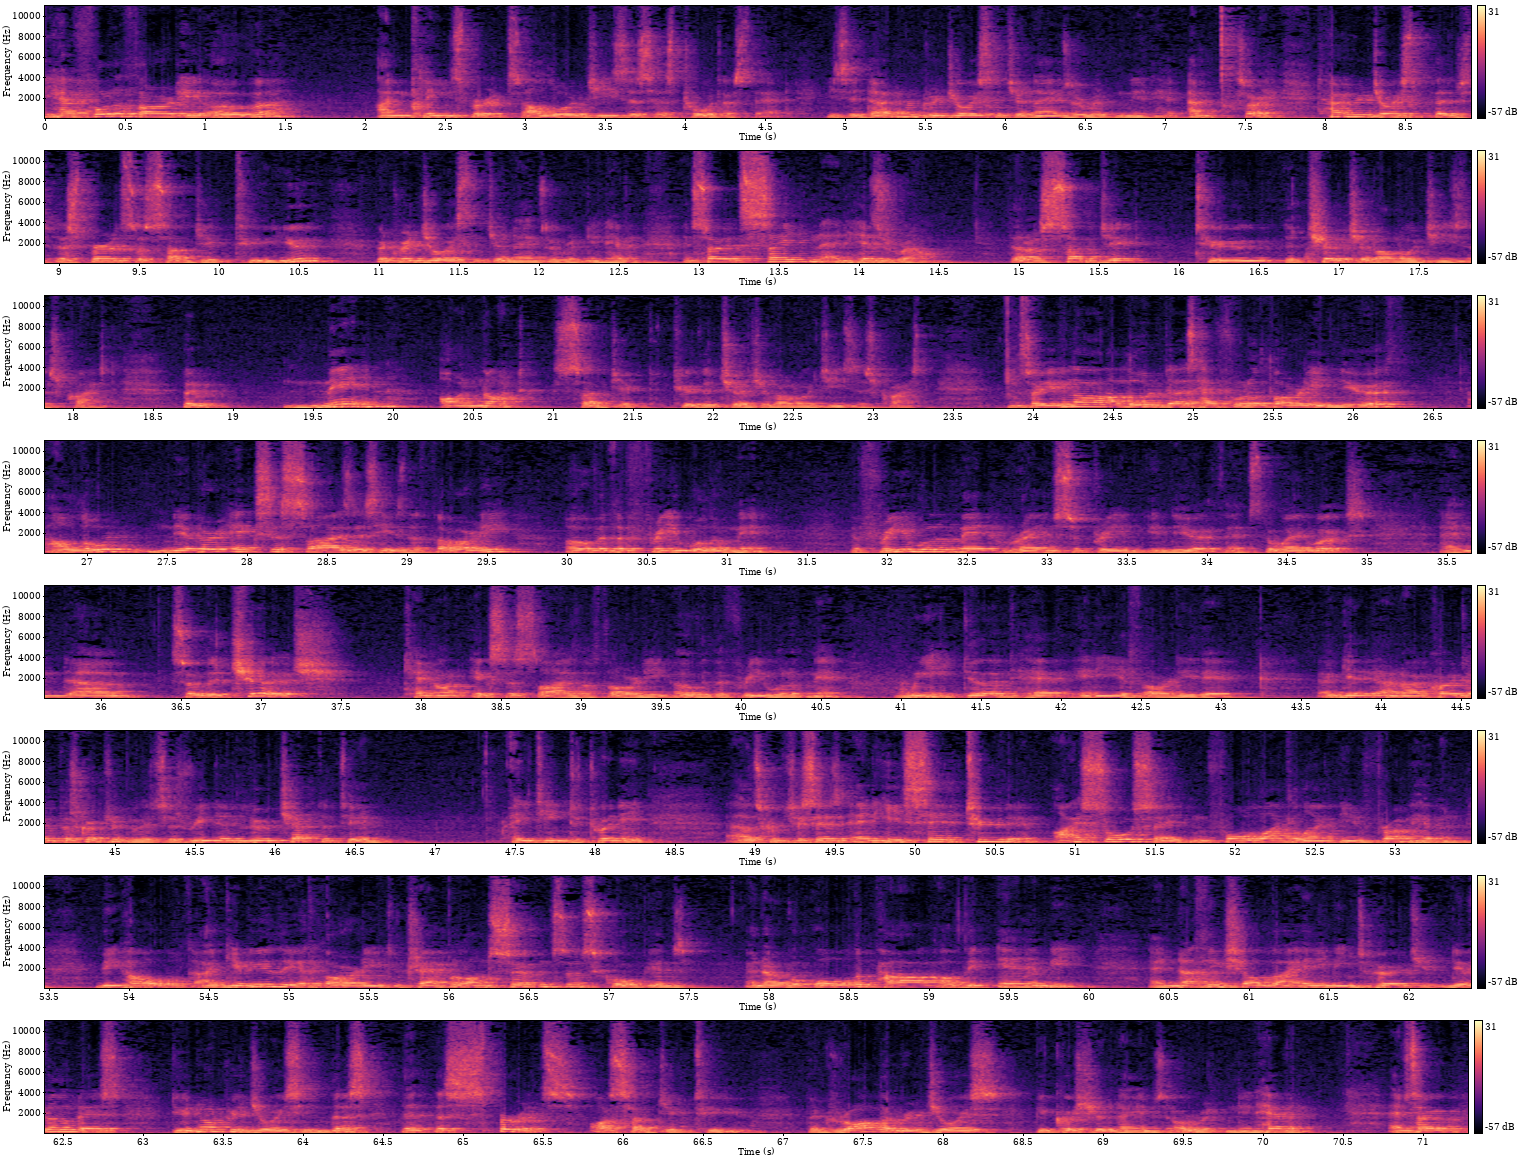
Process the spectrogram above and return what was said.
we have full authority over unclean spirits. Our Lord Jesus has taught us that. He said, "Don't rejoice that your names are written in heaven." Um, sorry, don't rejoice that the spirits are subject to you, but rejoice that your names are written in heaven. And so it's Satan and his realm that are subject to the church of our Lord Jesus Christ. But men are not subject to the church of our Lord Jesus Christ. And so, even though our Lord does have full authority in the earth, our Lord never exercises his authority over the free will of men. The free will of men reigns supreme in the earth. That's the way it works. And um, so the church cannot exercise authority over the free will of men. We don't have any authority there. Again, and I quoted the scripture, but let's just read it Luke chapter 10, 18 to 20. Uh, the scripture says, And he said to them, I saw Satan fall like lightning from heaven. Behold, I give you the authority to trample on serpents and scorpions and over all the power of the enemy, and nothing shall by any means hurt you. Nevertheless, do not rejoice in this, that the spirits are subject to you, but rather rejoice because your names are written in heaven. And so,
